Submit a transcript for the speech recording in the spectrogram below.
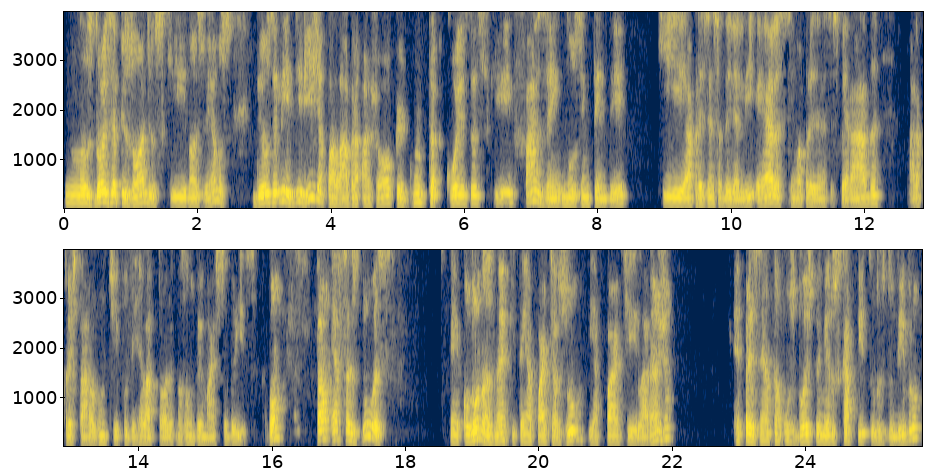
nos dois episódios que nós vemos, Deus ele dirige a palavra a Jó, pergunta coisas que fazem nos entender que a presença dele ali era sim uma presença esperada para prestar algum tipo de relatório. Nós vamos ver mais sobre isso, tá bom? Então, essas duas é, colunas, né, que tem a parte azul e a parte laranja, representam os dois primeiros capítulos do livro,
